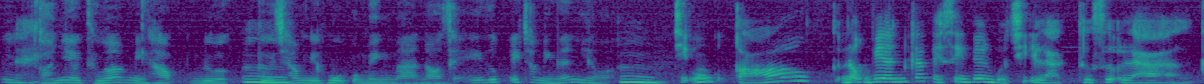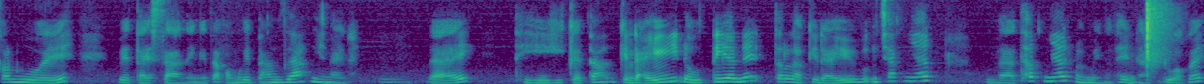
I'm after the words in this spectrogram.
Ừ. có nhiều thứ mà mình học được Ừ. từ trong nghiệp vụ của mình mà nó sẽ giúp ích cho mình rất nhiều ạ. Ừ, chị cũng có động viên các cái sinh viên của chị là thực sự là con người ấy về tài sản thì người ta có một cái tam giác như này này Ừ. đấy thì cái tam, cái đáy đầu tiên ấy tức là cái đáy vững chắc nhất và thấp nhất mà mình có thể đạt được ấy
